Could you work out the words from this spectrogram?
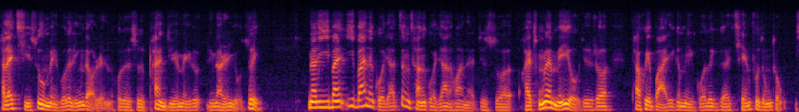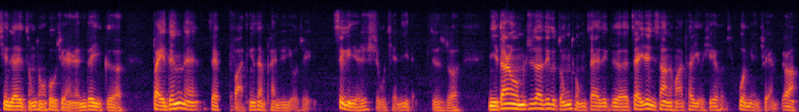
他来起诉美国的领导人，或者是判决美国领导人有罪。那一般一般的国家，正常的国家的话呢，就是说还从来没有，就是说他会把一个美国的一个前副总统，现在总统候选人的一个拜登呢，在法庭上判决有罪，这个也是史无前例的，就是说。你当然，我们知道这个总统在这个在任上的话，他有些豁免权，对吧？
